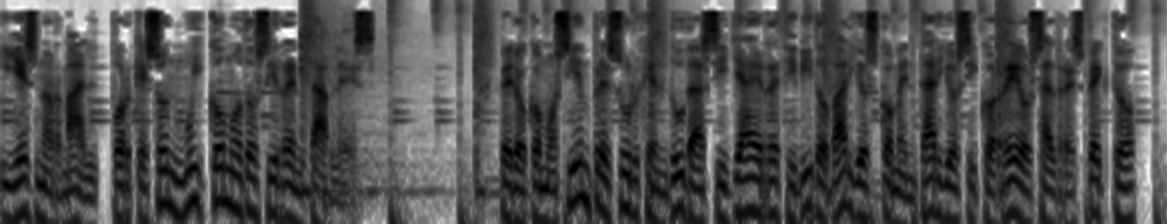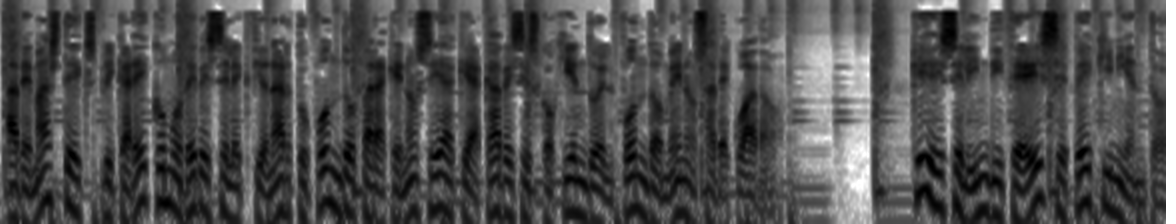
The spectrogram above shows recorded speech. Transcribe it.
y es normal, porque son muy cómodos y rentables pero como siempre surgen dudas y ya he recibido varios comentarios y correos al respecto, además te explicaré cómo debes seleccionar tu fondo para que no sea que acabes escogiendo el fondo menos adecuado. ¿Qué es el índice SP500?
